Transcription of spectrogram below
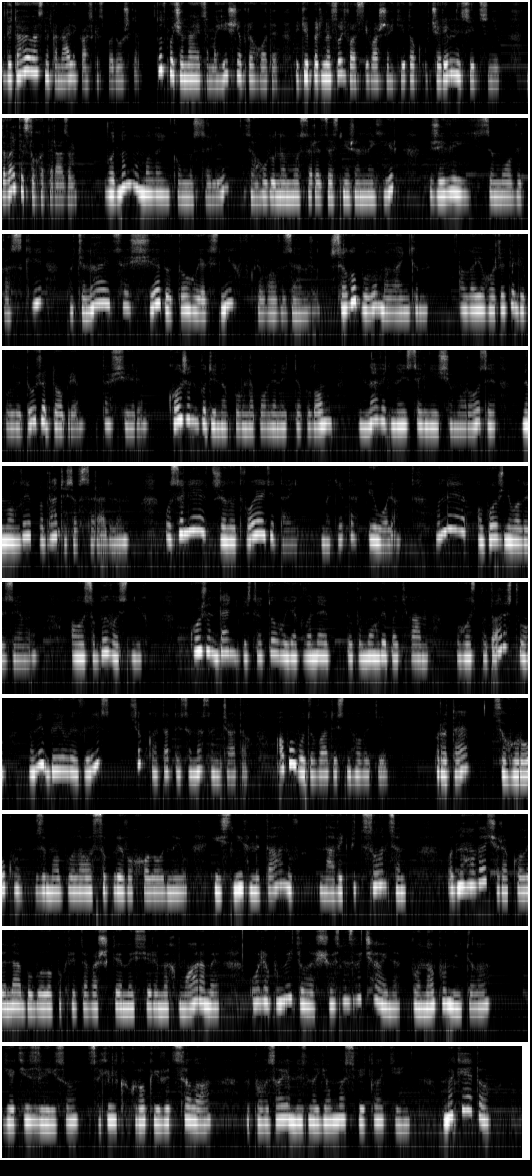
Вітаю вас на каналі Казки з Подушки. Тут починаються магічні пригоди, які перенесуть вас і ваших діток у чарівний світ снів. Давайте слухати разом. В одному маленькому селі, загубленому серед засніжених гір, живі зимові казки починаються ще до того, як сніг вкривав землю. Село було маленьким, але його жителі були дуже добрі та щирі. Кожен будинок був наповнений теплом і навіть найсильніші морози не могли пробратися всередину. У селі жили двоє дітей Микита і Оля. Вони обожнювали зиму, а особливо сніг. Кожен день після того, як вони допомогли батькам по господарству, вони бігли в ліс, щоб кататися на санчатах або будувати сніговиків. Проте цього року зима була особливо холодною, і сніг не танув навіть під сонцем. Одного вечора, коли небо було покрите важкими сірими хмарами, Оля помітила щось незвичайне. Вона помітила, як із лісу за кілька кроків від села виповзає незнайома світла тінь. Микито,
